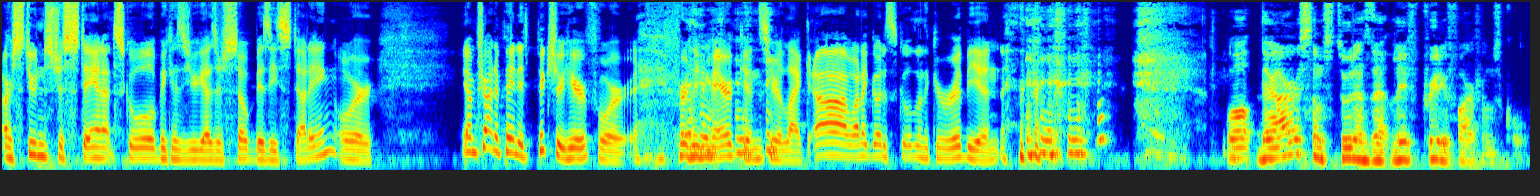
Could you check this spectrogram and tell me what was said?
are students just staying at school because you guys are so busy studying, or? Yeah, I'm trying to paint a picture here for for the Americans who are like, ah, I want to go to school in the Caribbean. Well, there are some students that live pretty far from school.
